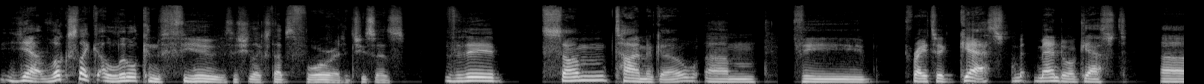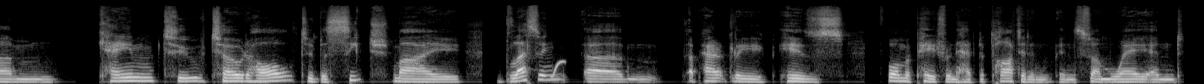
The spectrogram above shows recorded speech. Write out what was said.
yeah looks like a little confused as she like steps forward and she says the some time ago um the traitor guest, M- Mandor guest, um, came to Toad Hall to beseech my blessing. Um, apparently, his former patron had departed in, in some way, and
